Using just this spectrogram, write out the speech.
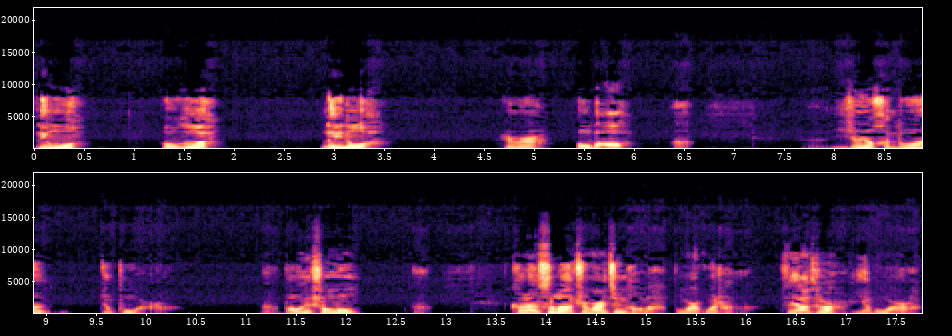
铃木、讴歌、雷诺，是不是？欧宝啊，已经有很多就不玩了，啊，包括那双龙，啊，克莱斯勒只玩进口了，不玩国产了。菲亚特也不玩了，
